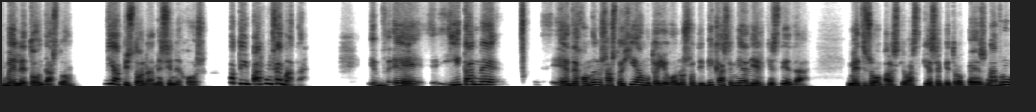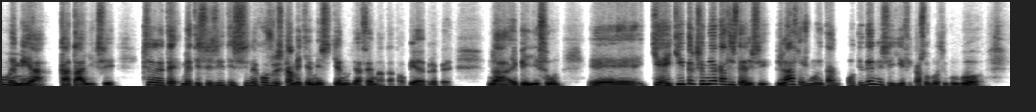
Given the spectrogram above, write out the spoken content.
μελετώντας το, διαπιστώναμε συνεχώς ότι υπάρχουν θέματα. Ε, ε ήταν ενδεχομένως αστοχία μου το γεγονός ότι μπήκα σε μια διερκυστίδα με τις νομοπαρασκευαστικές επιτροπές να βρούμε μια κατάληξη. Ξέρετε, με τη συζήτηση συνεχώς βρίσκαμε και εμείς καινούργια θέματα τα οποία έπρεπε να επιληθούν. Ε, και εκεί υπήρξε μια καθυστέρηση. Λάθος μου ήταν ότι δεν εισηγήθηκα στον Πρωθυπουργό ε,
